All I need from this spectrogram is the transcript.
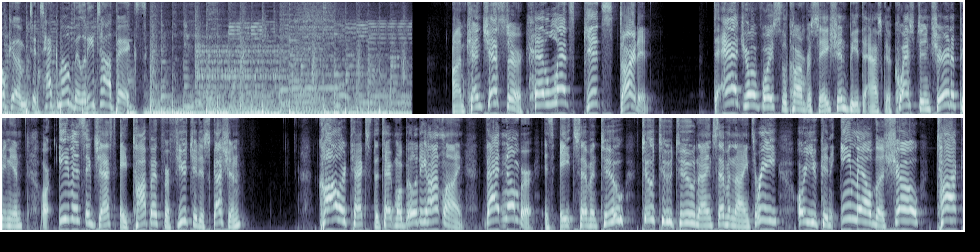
Welcome to Tech Mobility Topics. I'm Ken Chester, and let's get started. To add your voice to the conversation, be it to ask a question, share an opinion, or even suggest a topic for future discussion, call or text the Tech Mobility Hotline. That number is 872 222 9793, or you can email the show talk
